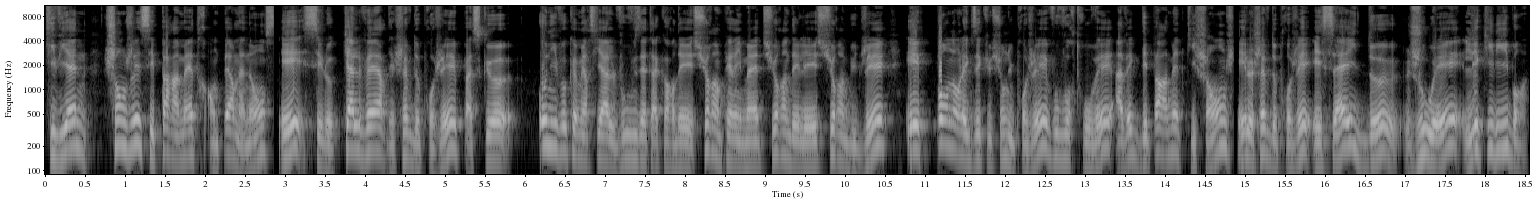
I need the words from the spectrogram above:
qui viennent changer ces paramètres en permanence. Et c'est le calvaire des chefs de projet parce que au niveau commercial, vous vous êtes accordé sur un périmètre, sur un délai, sur un budget, et pendant l'exécution du projet, vous vous retrouvez avec des paramètres qui changent, et le chef de projet essaye de jouer l'équilibre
